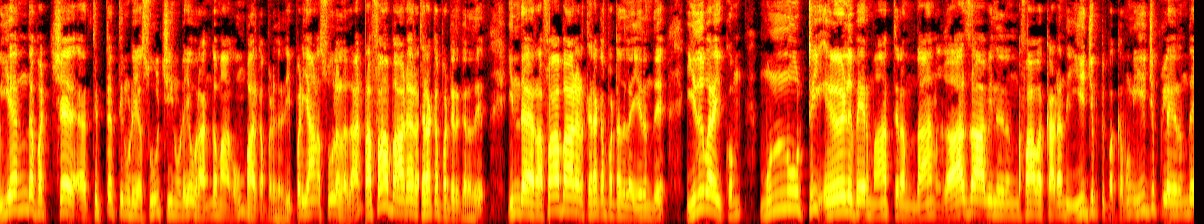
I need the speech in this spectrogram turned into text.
உயர்ந்தபட்ச திட்டத்தினுடைய சூழ்ச்சியினுடைய ஒரு அங்கமாகவும் பார்க்கப்படுகிறது. இப்படியான சூழலை தான் ரஃபா பார்டர் திறக்கப்பட்டிருக்கிறது. இந்த ரஃபா பார்டர் திறக்கப்பட்டதுல இருந்து இதுவரைக்கும் முன்னூற்றி ஏழு பேர் மாத்திரம்தான் காசாவில் இருந்து ரஃபாவை கடந்து ஈஜிப்ட் பக்கமும் ஈஜிப்டில் இருந்து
